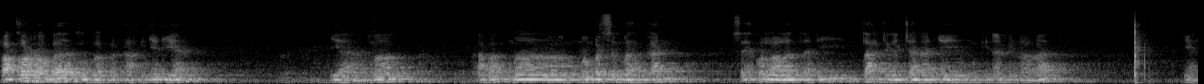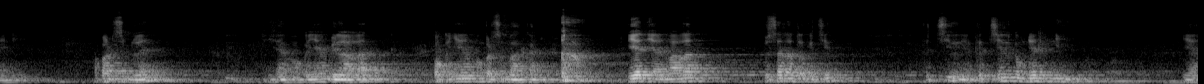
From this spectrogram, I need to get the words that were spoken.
Fakor roba zubaban akhirnya dia ya me, apa, me, mempersembahkan seekor lalat tadi entah dengan caranya yang mungkin ambil lalat ya ini apa disembelih ya pokoknya ambil lalat pokoknya mempersembahkan lihat ya lalat besar atau kecil kecil ya kecil kemudian ini ya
